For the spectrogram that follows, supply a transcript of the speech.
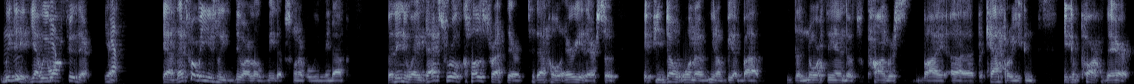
we Mhm. did. Yeah, we Yep. walked through there. Yeah, Yep. yeah, that's where we usually do our little meetups whenever we meet up. But anyway, that's real close right there to that whole area there. So if you don't want to, you know, be about the north end of Congress by uh, the Capitol, you can you can park there,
